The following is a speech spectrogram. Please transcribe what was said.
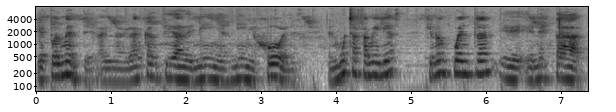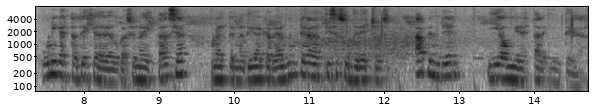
y actualmente hay una gran cantidad de niñas, niños, jóvenes en muchas familias que no encuentran eh, en esta única estrategia de educación a distancia una alternativa que realmente garantice sus derechos a aprender y a un bienestar integral.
